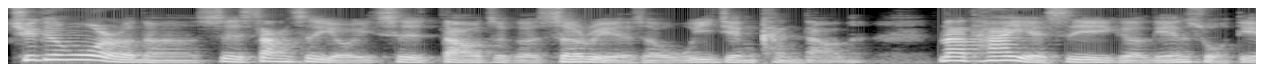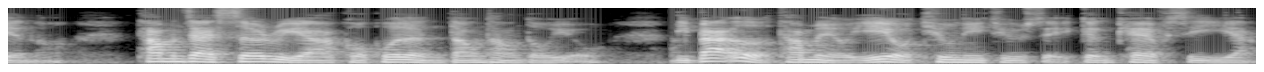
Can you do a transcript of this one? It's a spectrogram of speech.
Chicken World 呢，是上次有一次到这个 Surrey 的时候无意间看到的。那它也是一个连锁店哦，他们在 Surrey 啊、Coquitlam、Downtown 都有。礼拜二他们有也有 Tune Tuesday，跟 KFC 一样。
